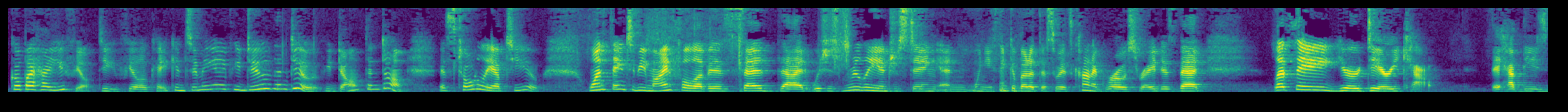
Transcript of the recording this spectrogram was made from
go by how you feel. Do you feel okay consuming it? If you do, then do. If you don't, then don't. It's totally up to you. One thing to be mindful of is said that, which is really interesting, and when you think about it this way, it's kind of gross, right? Is that, let's say you're a dairy cow. They have these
